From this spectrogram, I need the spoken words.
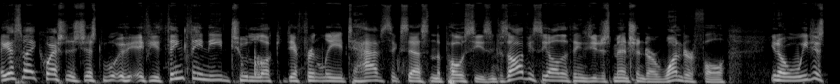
I guess my question is just if you think they need to look differently to have success in the postseason, because obviously all the things you just mentioned are wonderful. You know, we just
